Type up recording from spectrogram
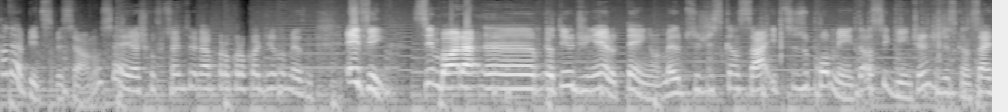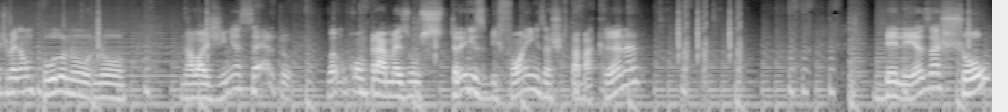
cadê a pizza especial? Não sei, acho que eu fui só entregar pro crocodilo mesmo Enfim, simbora uh, Eu tenho dinheiro? Tenho, mas eu preciso descansar e preciso comer Então é o seguinte, antes de descansar a gente vai dar um pulo no... no na lojinha, certo? Vamos comprar mais uns três bifões, acho que tá bacana. Beleza, show.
